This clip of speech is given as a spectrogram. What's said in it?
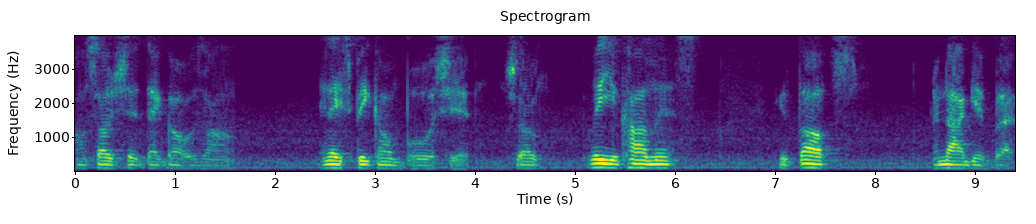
on some shit that goes on, and they speak on bullshit. So, leave your comments, your thoughts and I'll get back.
